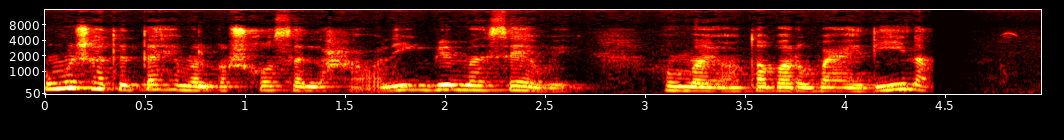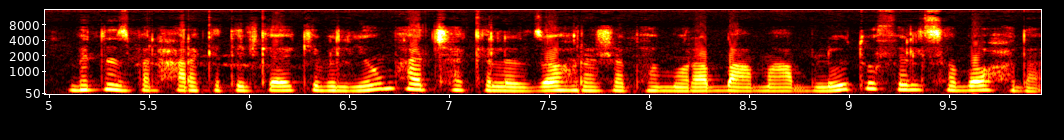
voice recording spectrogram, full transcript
ومش هتتهم الأشخاص اللي حواليك بمساوي هما يعتبروا بعيدين. بالنسبة لحركة الكواكب اليوم هتشكل الزهرة شبه مربع مع بلوتو في الصباح ده.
